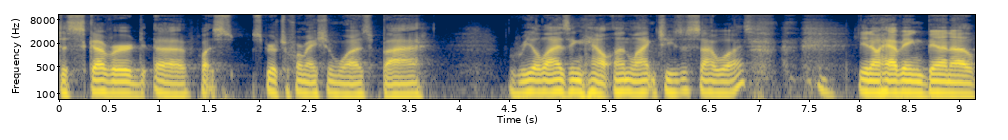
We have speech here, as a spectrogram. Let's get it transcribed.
discovered uh, what spiritual formation was by realizing how unlike Jesus I was. you know, having been a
